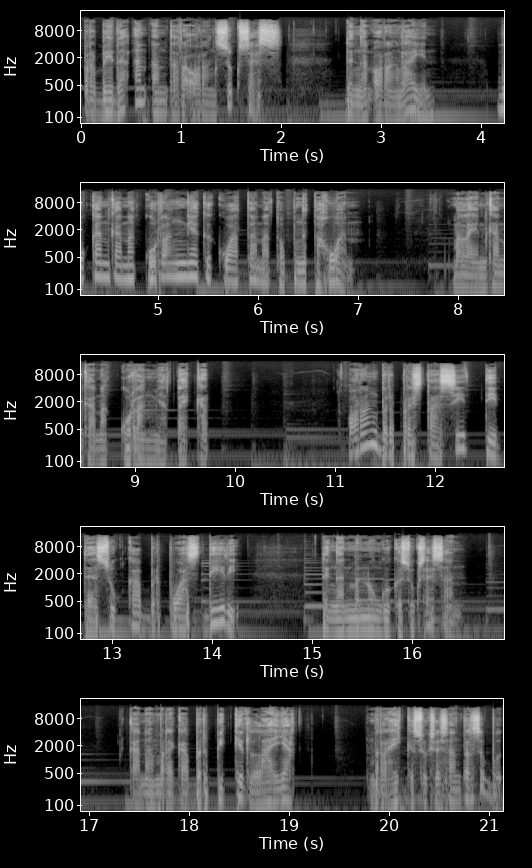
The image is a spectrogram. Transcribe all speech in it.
perbedaan antara orang sukses dengan orang lain bukan karena kurangnya kekuatan atau pengetahuan, melainkan karena kurangnya tekad. Orang berprestasi tidak suka berpuas diri dengan menunggu kesuksesan, karena mereka berpikir layak meraih kesuksesan tersebut.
